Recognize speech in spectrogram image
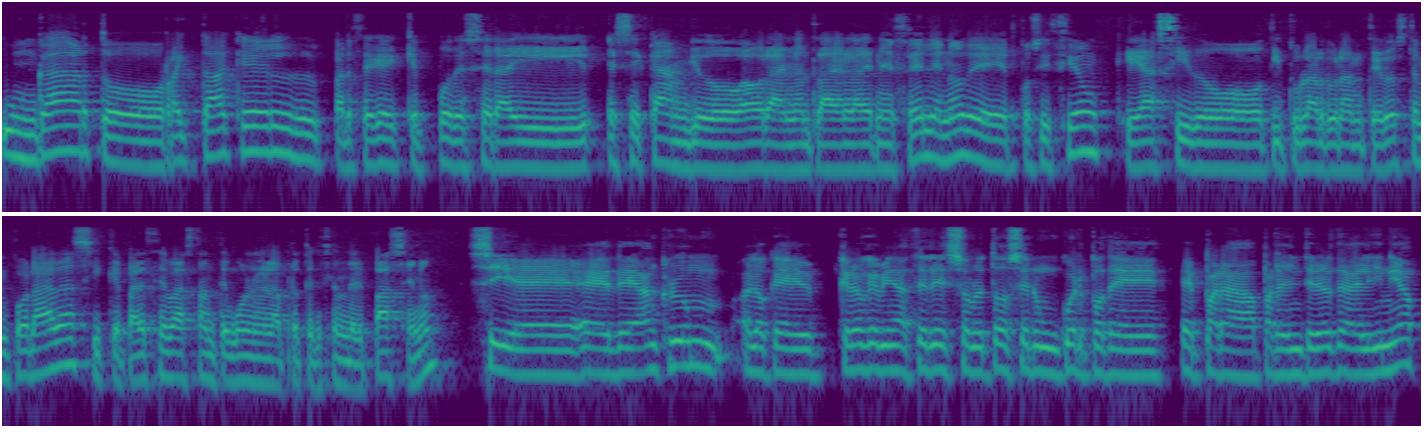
un o right tackle, parece que, puede ser ahí ese cambio ahora en la entrada en la NFL, ¿no? De posición que ha sido titular durante dos temporadas y que parece bastante bueno en la protección del pase, ¿no? Sí, eh, eh, de Ankrum lo que creo que viene a hacer es sobre todo ser un cuerpo de eh, para, para el interior de la línea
